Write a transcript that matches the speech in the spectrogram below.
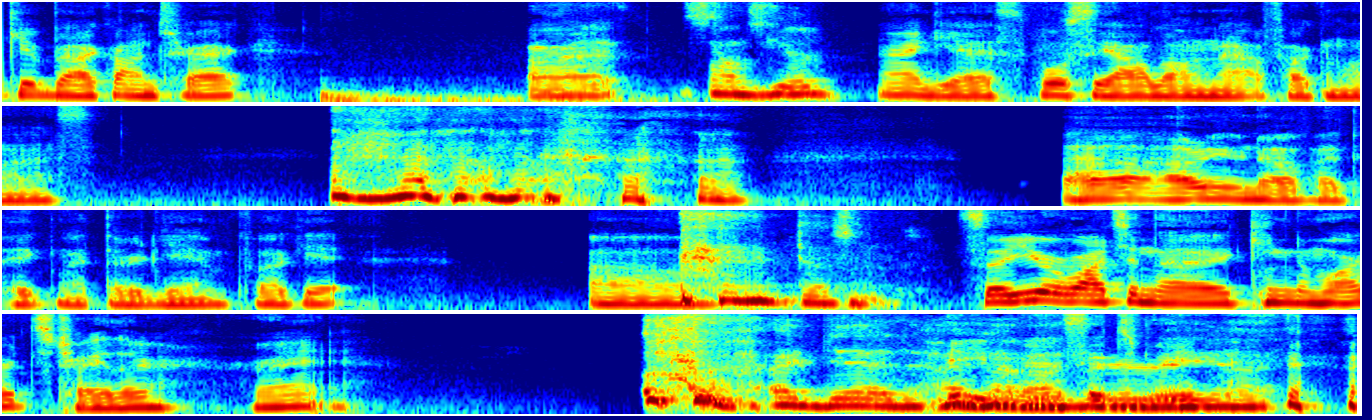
get back on track? all right sounds good I guess we'll see how long that fucking lasts. uh, I don't even know if I picked my third game. Fuck it. Um, it doesn't so you were watching the Kingdom Hearts trailer, right? I did. I You have a messaged me. very, uh,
